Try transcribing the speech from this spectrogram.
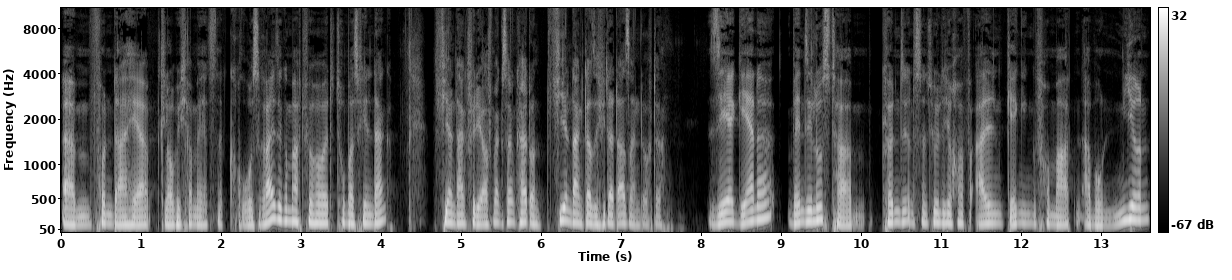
Ähm, von daher, glaube ich, haben wir jetzt eine große Reise gemacht für heute. Thomas, vielen Dank. Vielen Dank für die Aufmerksamkeit und vielen Dank, dass ich wieder da sein durfte sehr gerne. Wenn Sie Lust haben, können Sie uns natürlich auch auf allen gängigen Formaten abonnieren.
